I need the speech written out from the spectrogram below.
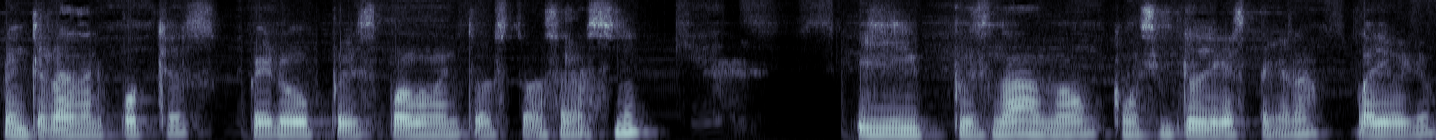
lo integrarán al podcast. Pero pues por el momento esto va a ser así. Y pues nada, ¿no? Como siempre la Liga Española, la digo yo.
